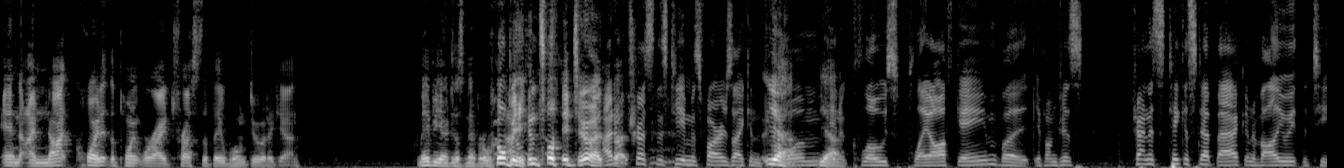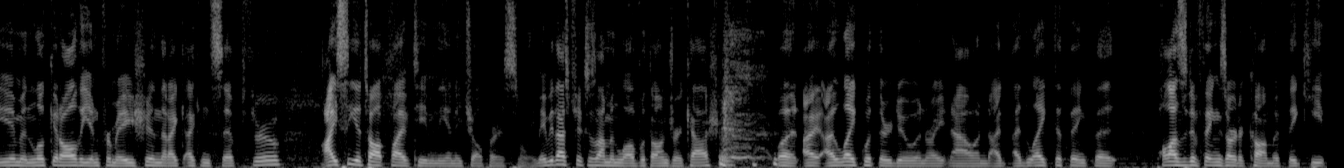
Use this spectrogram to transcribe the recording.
and I'm not quite at the point where I trust that they won't do it again. Maybe I just never will be until they do it. I don't trust this team as far as I can throw Yeah, them yeah. in a close playoff game. But if I'm just trying to take a step back and evaluate the team and look at all the information that I, I can sift through, I see a top five team in the NHL personally. Maybe that's just because I'm in love with Ondrej Kase, but I, I like what they're doing right now, and I'd, I'd like to think that positive things are to come if they keep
